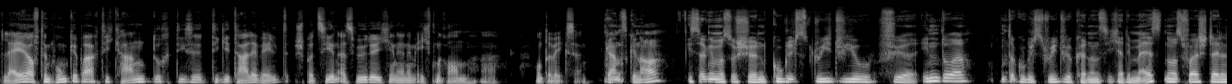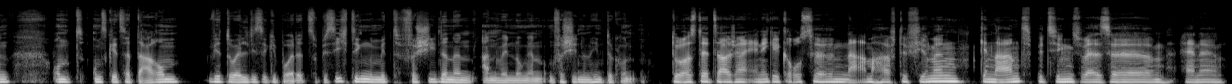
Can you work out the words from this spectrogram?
Laie auf den Punkt gebracht, ich kann durch diese digitale Welt spazieren, als würde ich in einem echten Raum äh, unterwegs sein. Ganz genau. Ich sage immer so schön Google Street View für Indoor. Unter Google Street View können sich ja die meisten was vorstellen. Und uns geht es halt darum, virtuell diese Gebäude zu besichtigen mit verschiedenen Anwendungen und verschiedenen Hintergründen. Du hast jetzt auch schon einige große namhafte Firmen genannt, beziehungsweise eine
